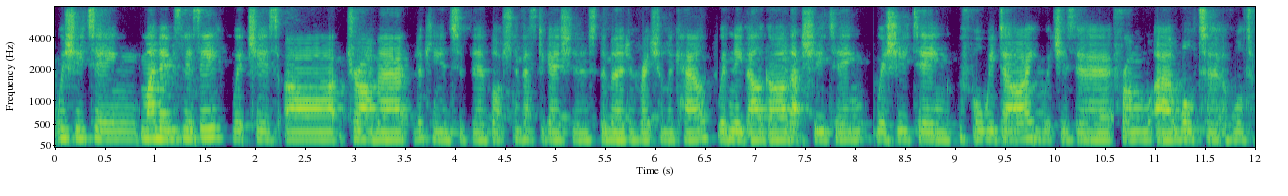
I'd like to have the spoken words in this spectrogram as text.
We're shooting My Name Is Lizzie, which is our drama looking into the botched investigation into the murder of Rachel Nickell with Niamh Algar. That's shooting. We're shooting Before We Die, which is a, from uh, Walter of Walter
